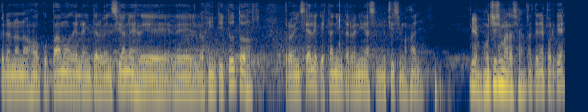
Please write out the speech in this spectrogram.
pero no nos ocupamos de las intervenciones de, de los institutos provinciales que están intervenidos hace muchísimos años. Bien, muchísimas gracias. ¿No tenés por qué?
